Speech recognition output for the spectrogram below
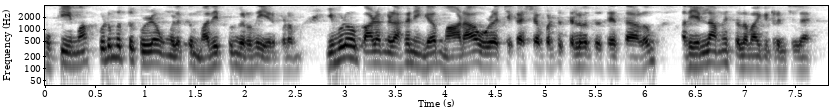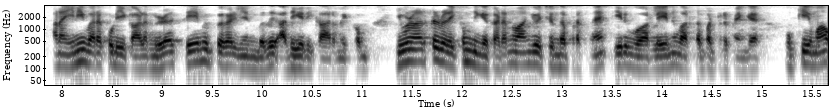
முக்கியமாக குடும்பத்துக்குள்ளே உங்களுக்கு மதிப்புங்கிறது ஏற்படும். இவ்வளோ காலங்களாக நீங்கள் மாடாக உழைச்சி கஷ்டப்பட்டு செல்வத்தை சேர்த்தாலும் அது எல்லாமே செலவாகிட்டு இருந்துச்சுல. ஆனால் இனி வரக்கூடிய காலங்களில் சேமிப்புகள் என்பது அதிகரிக்க ஆரம்பிக்கும். இவ்வளவு நாட்கள் வரைக்கும் நீங்கள் கடன் வாங்கி வச்சிருந்த பிரச்சனை தீர்வு வரலேன்னு வருத்தப்பட்டிருப்பீங்க. முக்கியமாக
